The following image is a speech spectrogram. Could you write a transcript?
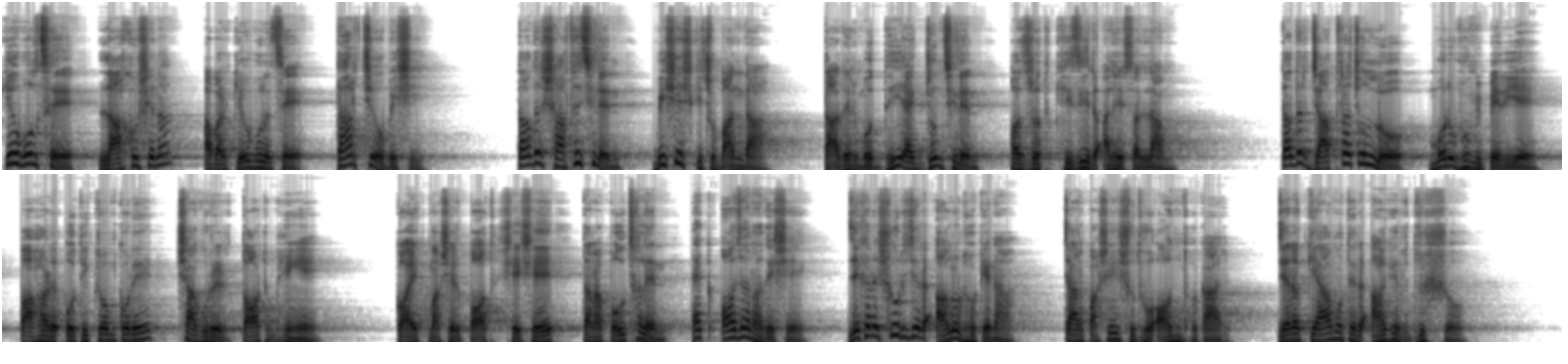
কেউ বলছে, লাখো সেনা আবার কেউ বলেছে, তার চেয়েও বেশি তাদের সাথে ছিলেন বিশেষ কিছু বান্দা। তাদের মধ্যেই একজন ছিলেন হজরত খিজির আলহিসাল্লাম তাদের যাত্রা চলল মরুভূমি পেরিয়ে, পাহাড় অতিক্রম করে সাগরের তট ভেঙে। কয়েক মাসের পথ শেষে তারা পৌঁছালেন এক অজানা দেশে, যেখানে সূর্যের আলো ঢোকে না। চারপাশে শুধু অন্ধকার, যেন কেয়ামতের আগের দৃশ্য।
